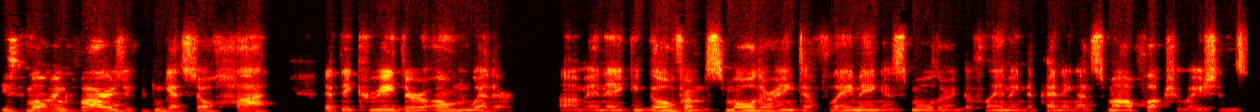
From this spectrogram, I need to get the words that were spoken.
These smoldering fires can get so hot that they create their own weather. Um, and they can go from smoldering to flaming and smoldering to flaming depending on small fluctuations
